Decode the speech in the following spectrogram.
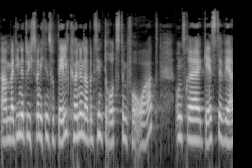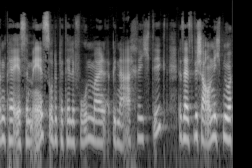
weil die natürlich zwar nicht ins Hotel können, aber die sind trotzdem vor Ort. Unsere Gäste werden per SMS oder per Telefon mal benachrichtigt. Das heißt, wir schauen nicht nur,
